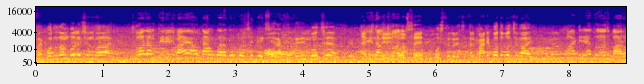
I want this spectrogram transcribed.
ভাই কত দাম বলেছেন ভাই? ছ দাম তিরিশ ভাই এখন দাম করা করে করছে দেখছি। একশো তিরিশ বলছেন একশো তিরিশ বলছে। বুঝতে পেরেছি। তাহলে পার্টি কত বলছে ভাই? পাটিরা দশ বারো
